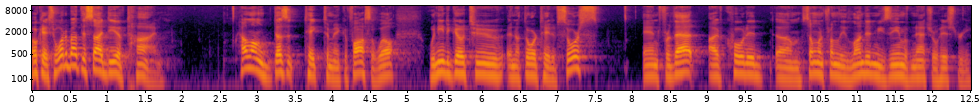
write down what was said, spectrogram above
Okay, so what about this idea of time? How long does it take to make a fossil? Well, we need to go to an authoritative source, and for that I've quoted um, someone from the London Museum of Natural History.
